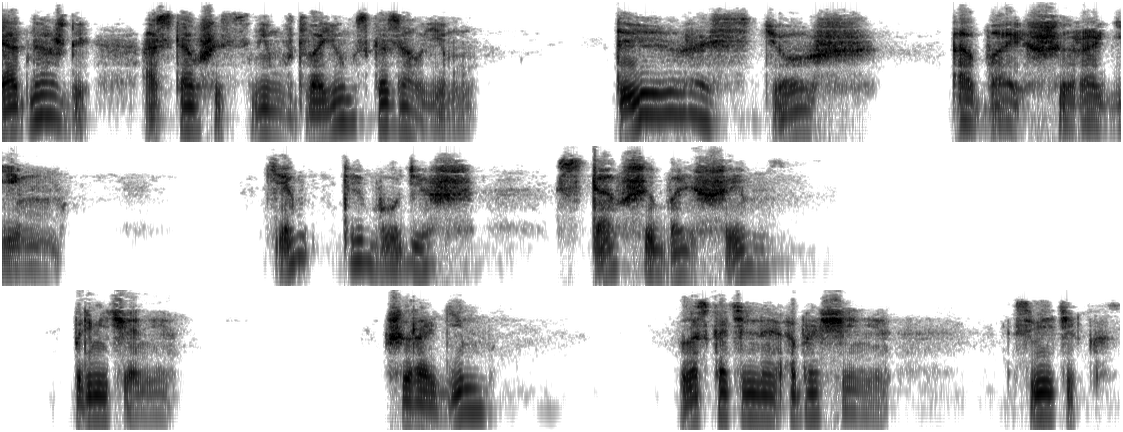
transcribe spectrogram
однажды, оставшись с ним вдвоем, сказал ему, «Ты растешь, Абай Ширагим. Кем ты будешь, ставший большим?» Примечание. Ширагим — ласкательное обращение. Светик,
